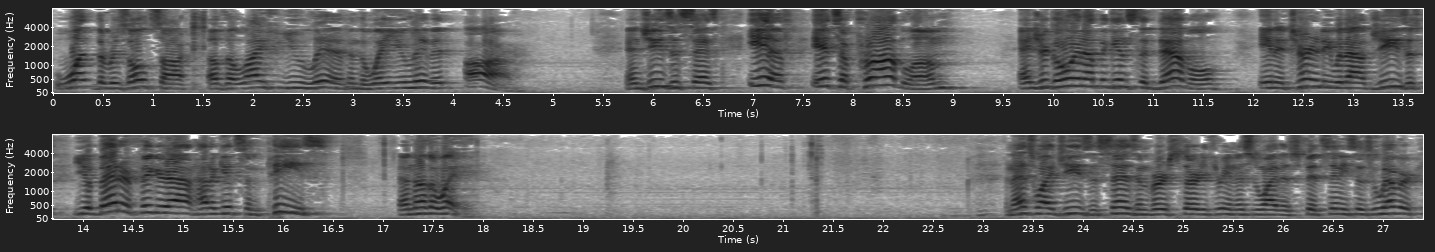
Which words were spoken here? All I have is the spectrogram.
what the results are of the life you live and the way you live it are. And Jesus says, if it's a problem and you're going up against the devil, in eternity without Jesus, you better figure out how to get some peace another way. And that's why Jesus says in verse 33, and this is why this fits in, he says, Whoever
